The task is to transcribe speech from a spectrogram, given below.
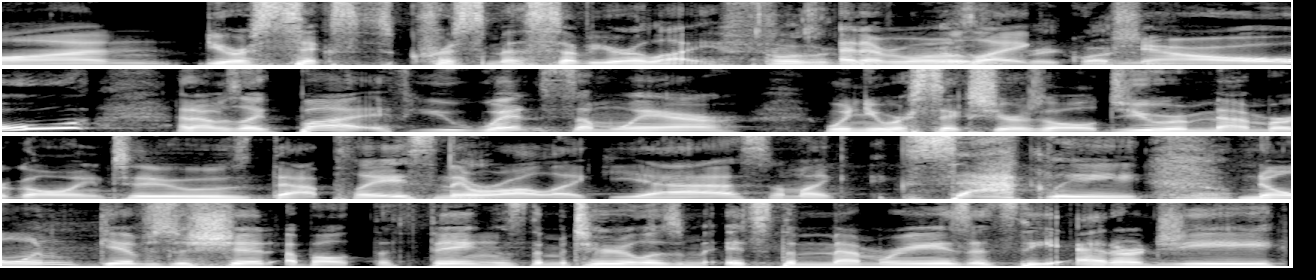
On your sixth Christmas of your life? and great- everyone was was like, great question. no. And I was like, but if you went somewhere when you were six years old, do you remember going to that place? And they were all like, yes. And I'm like, exactly. No one gives a shit about the things, the materialism. It's the memories, it's the energy.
